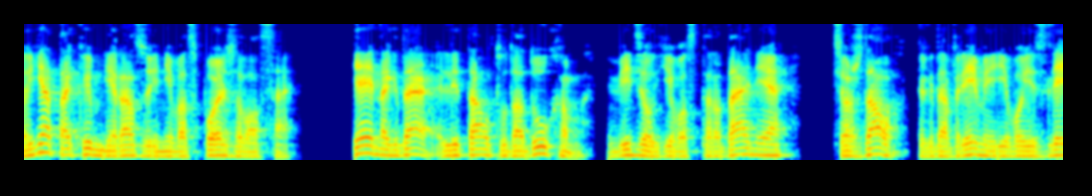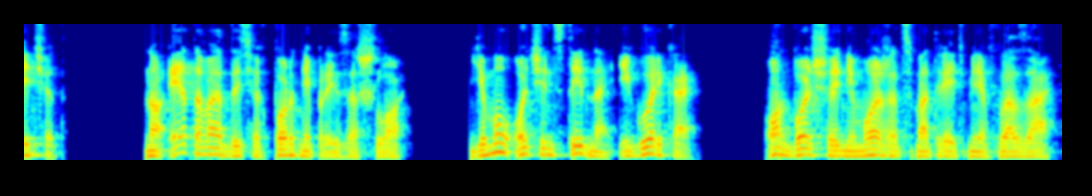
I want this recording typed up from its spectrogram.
Но я так им ни разу и не воспользовался. Я иногда летал туда духом, видел его страдания, все ждал, когда время его излечит. Но этого до сих пор не произошло. Ему очень стыдно и горько. Он больше не может смотреть мне в глаза,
